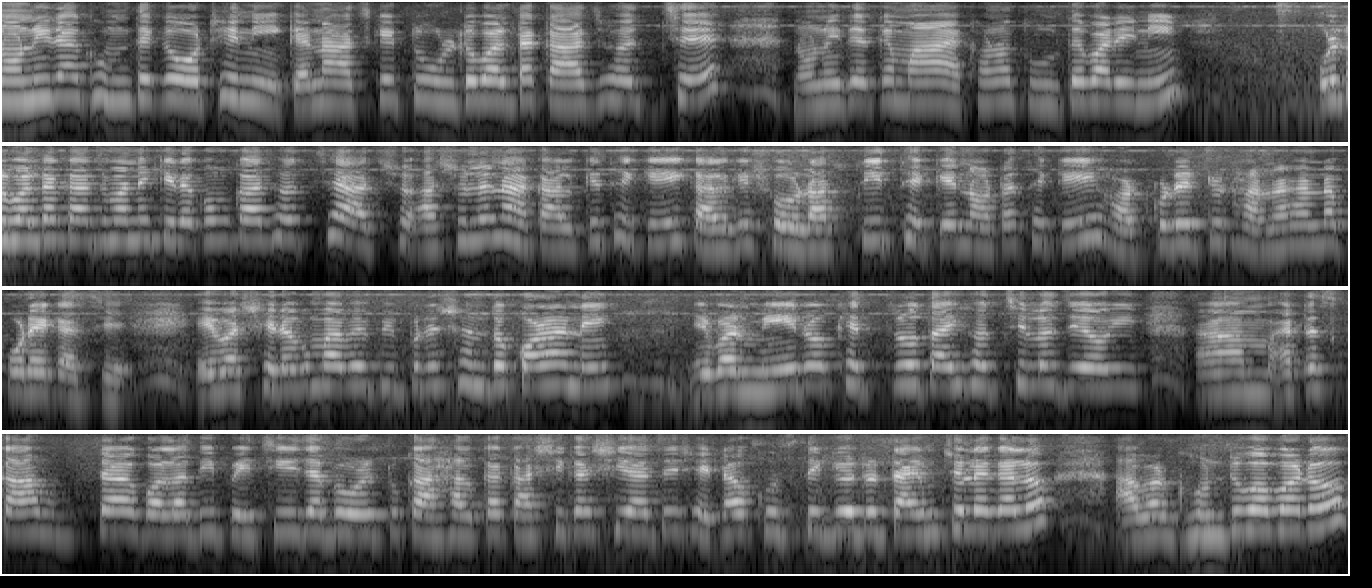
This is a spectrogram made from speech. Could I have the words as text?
ননিরা ঘুম থেকে ওঠেনি। কেন আজকে একটু উল্টোপাল্টা কাজ হচ্ছে। ননিদেরকে মা এখনও তুলতে পারেনি। উল্টোপাল্টা কাজ মানে কীরকম কাজ হচ্ছে? আস- আসলে না, কালকে থেকেই, কালকে রাত্রির থেকে নটা থেকেই হট করে একটু ঠান্ডা ঠান্ডা পড়ে গেছে। এবার সেরকমভাবে প্রিপারেশন তো করা নেই। এবার মেয়েরও ক্ষেত্রেও তাই হচ্ছিল যে ওই একটা স্কার্ফটা গলা দিয়ে পেঁচিয়ে যাবে, ওর একটু হালকা কাশি কাশি আছে, সেটাও খুঁজতে গিয়ে একটু টাইম চলে গেল। আবার ঘন্টু বাবারও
